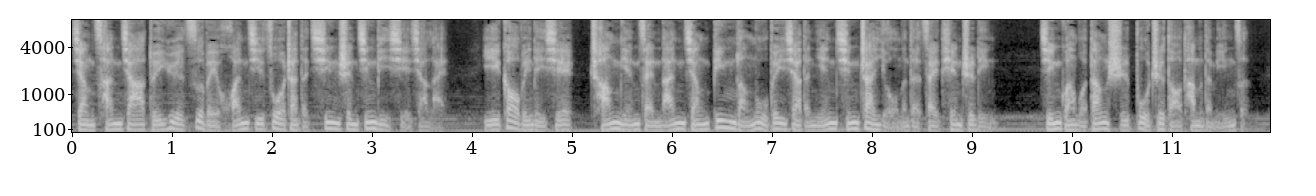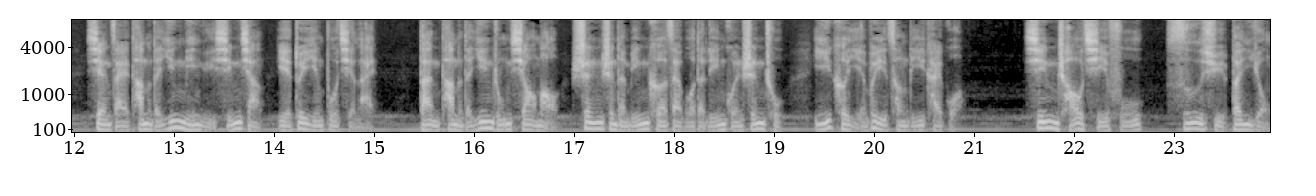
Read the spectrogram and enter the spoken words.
将参加对越自卫还击作战的亲身经历写下来，以告慰那些常年在南疆冰冷墓碑下的年轻战友们的在天之灵。尽管我当时不知道他们的名字，现在他们的英名与形象也对应不起来，但他们的音容笑貌深深地铭刻在我的灵魂深处，一刻也未曾离开过。心潮起伏，思绪奔涌，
